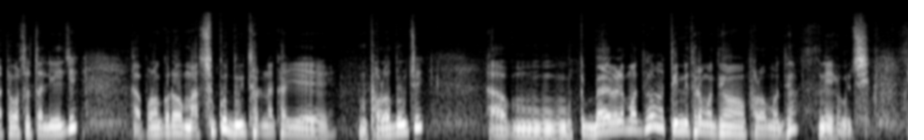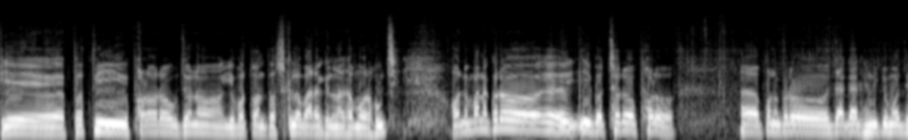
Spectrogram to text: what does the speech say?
ଆଠ ବର୍ଷ ଚାଲିଯାଇଛି ଆପଣଙ୍କର ମାସକୁ ଦୁଇଥର ନାଖା ଇଏ ଫଳ ଦେଉଛି ଆଉ ବେଳେବେଳେ ମଧ୍ୟ ତିନିଥର ମଧ୍ୟ ଫଳ ମଧ୍ୟ ନେଇ ହେଉଛି ଇଏ ପ୍ରତି ଫଳର ଓଜନ ଇଏ ବର୍ତ୍ତମାନ ଦଶ କିଲୋ ବାର କିଲୋ ନାଖା ମୋର ହେଉଛି ଅନ୍ୟମାନଙ୍କର ଏ ଗଛର ଫଳ ଆପଣଙ୍କର ଜାଗା ଘିନିକି ମଧ୍ୟ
